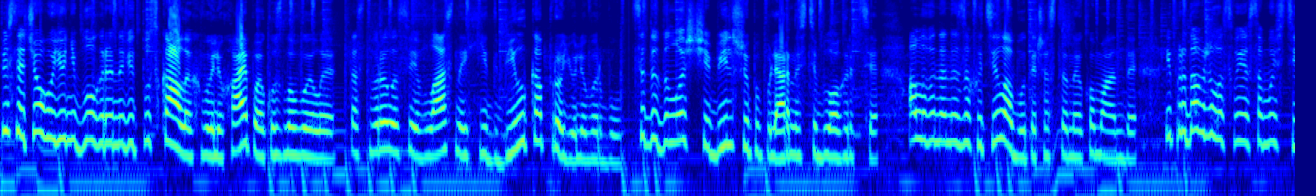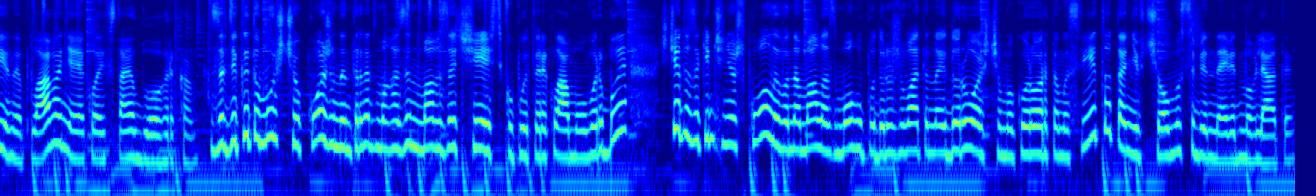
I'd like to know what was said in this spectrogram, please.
Після чого юні блогери не відпускали хвилю хайпу, яку зловили, та створили свій власний хіт Білка про Юлю Вербу. Це додало ще більшої популярності блогерці, але вона не захотіла бути частиною команди і продовжила своє самостійне плавання як лайфстайл-блогерка. Завдяки тому, що кожен інтернет-магазин мав за честь купити рекламу у верби. Ще до закінчення школи вона мала змогу подорожувати найдорожчими курортами світу та ні в чому собі не відмовляти.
